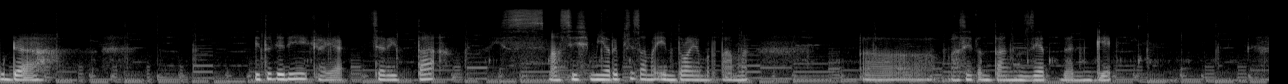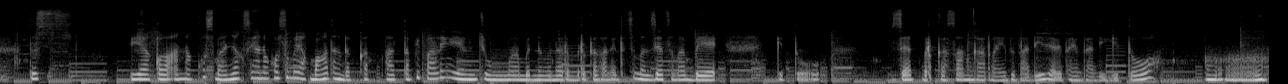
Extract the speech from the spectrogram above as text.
Udah. Itu jadi kayak cerita masih mirip sih sama intro yang pertama masih tentang Z dan G. Terus ya kalau anak kos banyak sih anak kos banyak banget yang deket. Tapi paling yang cuma bener-bener berkesan itu cuma Z sama B gitu. Z berkesan karena itu tadi cerita yang tadi gitu. Uh,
